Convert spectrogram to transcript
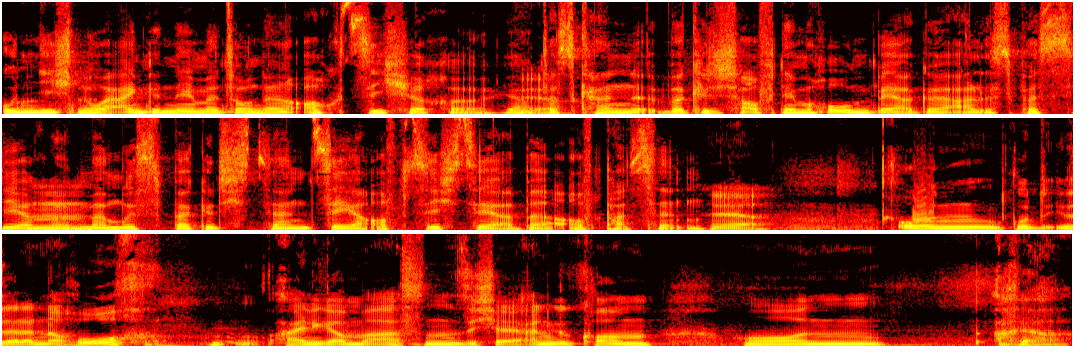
Und nicht nur angenehme, sondern auch sichere. Ja, ja. das kann wirklich auf dem hohen Berge alles passieren. Mhm. Man muss wirklich dann sehr auf sich selber aufpassen. Ja. Und gut, ihr seid dann da hoch, einigermaßen sicher angekommen. Und ach ja,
